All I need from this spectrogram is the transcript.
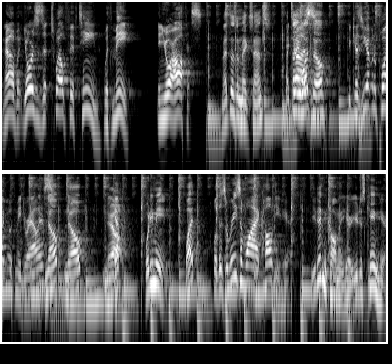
No, but yours is at 12:15 with me in your office. That doesn't make sense. I tell you what, though. Because you have an appointment with me, Doraleous. Nope, nope, no. Yep. What do you mean? What? Well, there's a reason why I called you here. You didn't call me here. You just came here.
